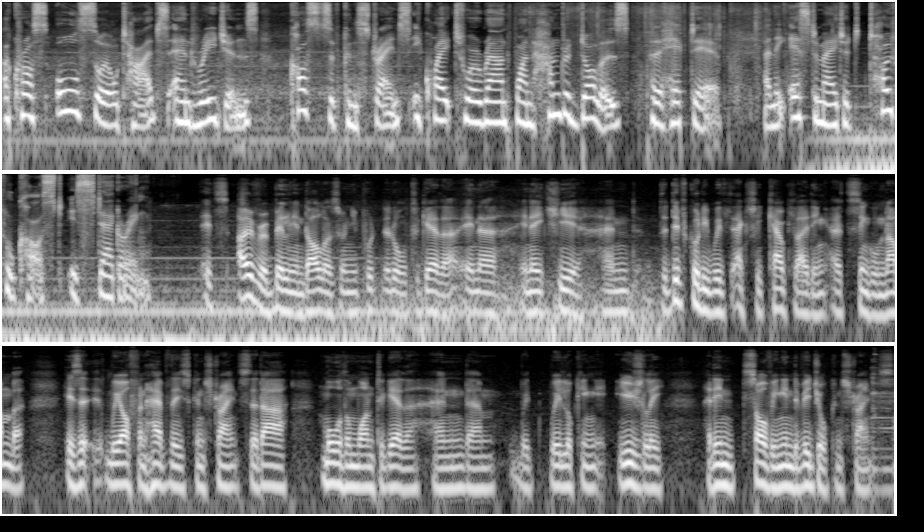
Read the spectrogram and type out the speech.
Across all soil types and regions, costs of constraints equate to around $100 per hectare, and the estimated total cost is staggering. It's over a billion dollars when you put it all together in, a, in each year. And the difficulty with actually calculating a single number is that we often have these constraints that are more than one together. And um, we, we're looking usually at in solving individual constraints.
